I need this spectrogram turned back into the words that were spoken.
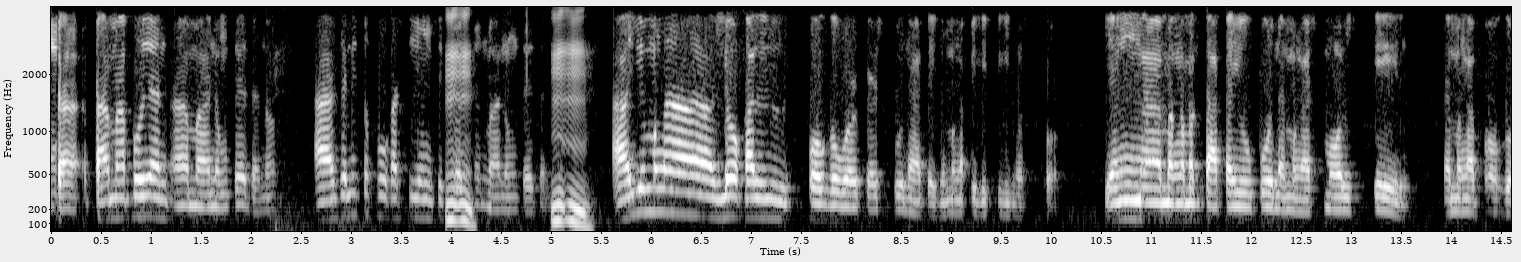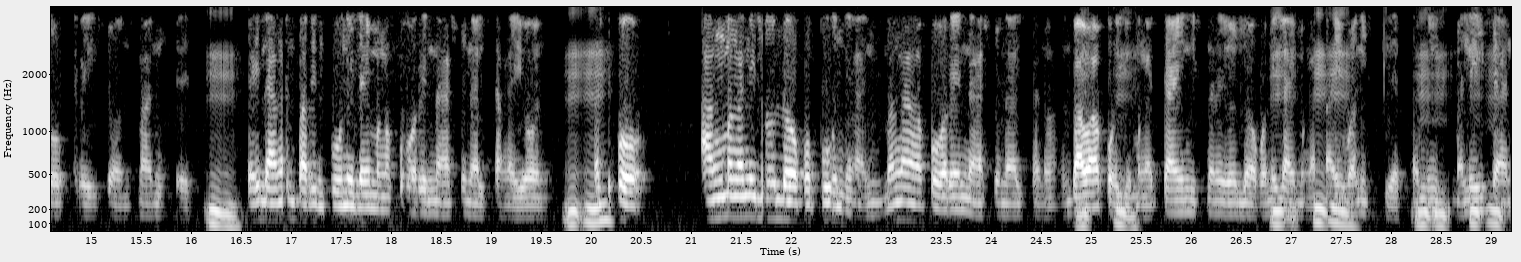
Ta- tama po yan, ah, Manong Ted. Ano? Ah, ganito po kasi yung sitwasyon, Manong Ted. ano? Mm. Ah, yung mga local POGO workers po natin, yung mga Pilipinos po, yung ah, mga magtatayo po ng mga small scale na mga POGO operations, Manusted, Mm. kailangan pa rin po nila yung mga foreign nationals sa ngayon. Mm. Kasi po, ang mga niloloko po niyan, mga foreign nationals, ano, halimbawa po, Mm. yung mga Chinese na niloloko nila, yung mga Mm, mm, Taiwanese, Vietnamese, Mm, Malaysian,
